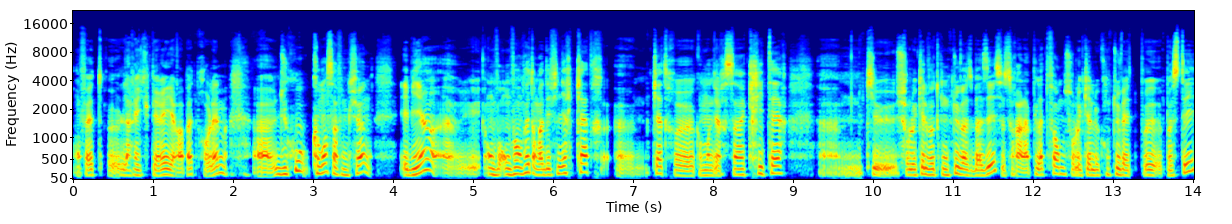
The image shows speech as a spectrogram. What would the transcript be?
en fait euh, la récupérer, il n'y aura pas de problème. Euh, du coup, comment ça fonctionne? Eh bien, euh, on, va, en fait on va définir quatre quatre comment dire ça critères qui, sur lequel votre contenu va se baser. Ce sera la plateforme sur laquelle le contenu va être posté,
